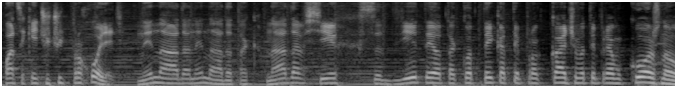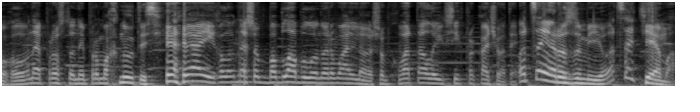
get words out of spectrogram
пацики чуть-чуть проходять. Не надо, не надо так. Надо всіх сидіти, отако тикати, прокачувати прям кожного. Головне просто не промахнутись. І головне, щоб бабла було нормально, щоб хватало їх всіх прокачувати. Оце я розумію, оце тема.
